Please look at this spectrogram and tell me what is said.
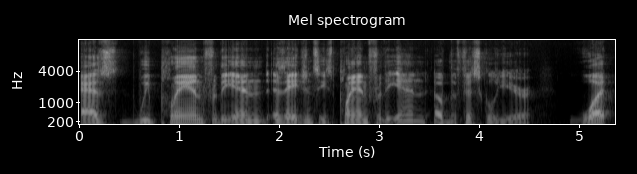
As we plan for the end, as agencies plan for the end of the fiscal year, what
